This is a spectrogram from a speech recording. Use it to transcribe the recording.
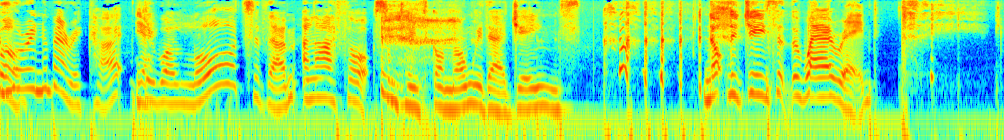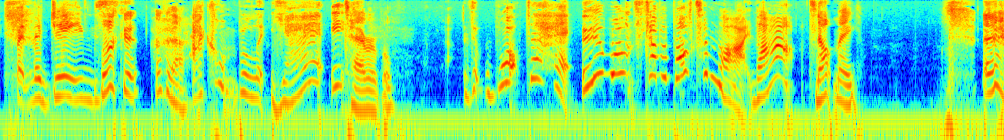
When we're in America, Yeah. there were loads of them, and I thought something's gone wrong with their jeans. Not the jeans that they're wearing, but the jeans. Look at look at that. I couldn't believe. Yeah, it's Terrible. th- what the heck? Who wants to have a bottom like that? Not me. Uh,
